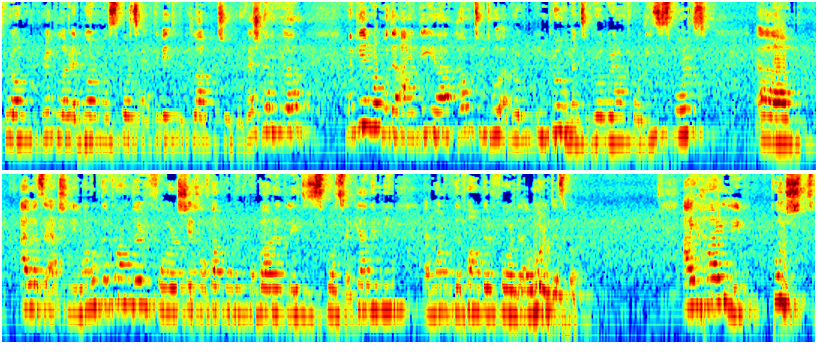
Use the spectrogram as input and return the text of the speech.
from regular and normal sports activated club to professional club. We came up with the idea how to do a pro- improvement program for these sports. Um, I was actually one of the founders for Sheikh Fatma bin Mubarak Ladies Sports Academy and one of the founders for the award as well. I highly pushed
